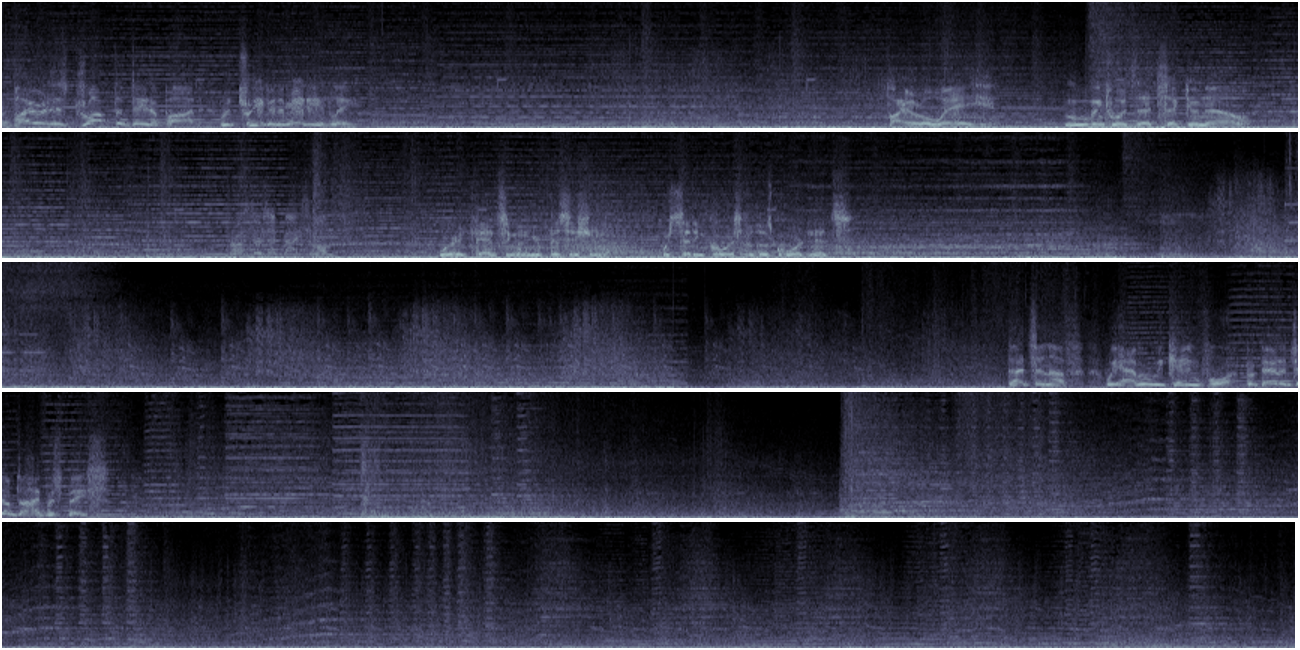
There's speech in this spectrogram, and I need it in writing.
Pirate has dropped the data pod. Retrieve it immediately. Fire away. Moving towards that sector now. Thrusters at maximum. We're advancing on your position. We're setting course for those coordinates. That's enough. We have what we came for. Prepare to jump to hyperspace.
